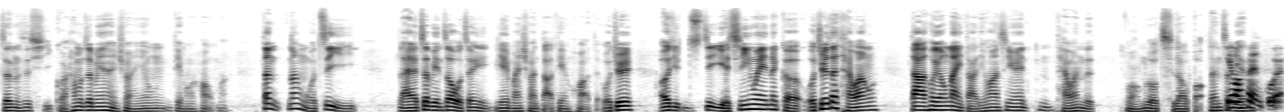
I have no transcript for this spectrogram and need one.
真的是习惯。他们这边很喜欢用电话号码，但但我自己。来了这边之后，我真的也蛮喜欢打电话的。我觉得，而且这也是因为那个，我觉得在台湾大家会用 LINE 打电话，是因为台湾的网络吃到饱。但这边电话费很贵，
